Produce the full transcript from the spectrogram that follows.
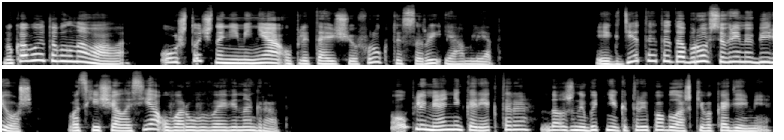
Но кого это волновало? Уж точно не меня, уплетающую фрукты, сыры и омлет. «И где ты это добро все время берешь?» — восхищалась я, уворовывая виноград. У племянника ректора должны быть некоторые поблажки в академии.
